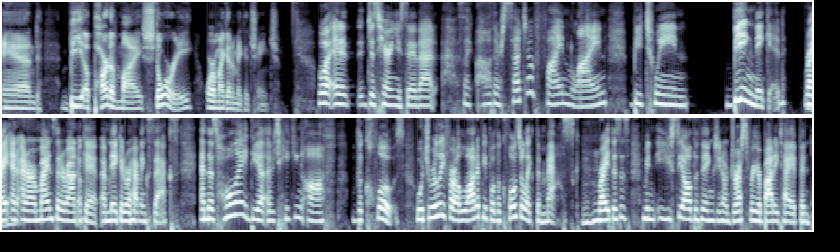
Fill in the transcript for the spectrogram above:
and be a part of my story or am I going to make a change? Well, and it- just hearing you say that, I was like, oh, there's such a fine line between being naked, right? Mm-hmm. And, and our mindset around, okay, I'm naked or having sex. And this whole idea of taking off the clothes, which really for a lot of people, the clothes are like the mask, mm-hmm. right? This is, I mean, you see all the things, you know, dress for your body type and,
